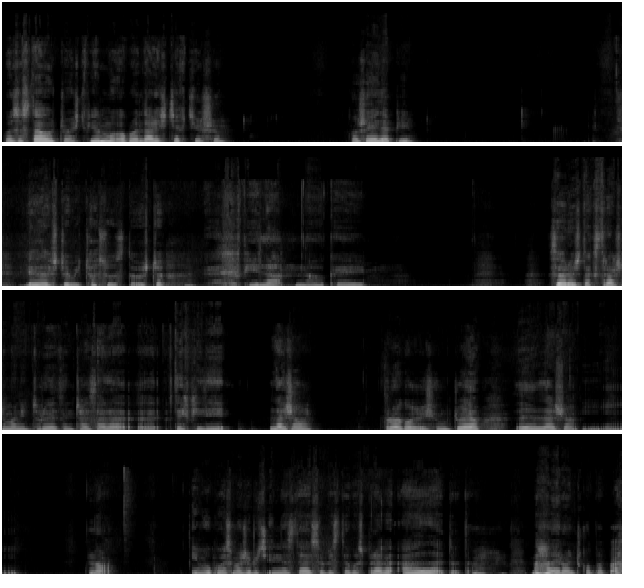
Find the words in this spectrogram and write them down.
Pozostałą część filmu oglądaliście w ciszy. Może i lepiej. Ile jeszcze mi czasu zostało? Jeszcze chwila. No okej. Sorry, że tak strasznie monitoruję ten czas, ale e, w tej chwili leżę. Trochę gorzej się czuję. e, Leżę i no. I mój głos może być inny, zdaję sobie z tego sprawę, ale to tam. Machaj rączką, papa.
